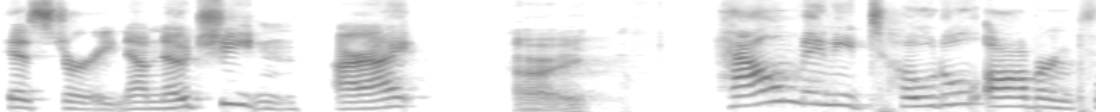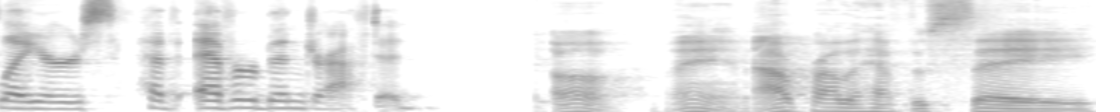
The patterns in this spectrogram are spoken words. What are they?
history. Now, no cheating. All right. All right. How many total Auburn players have ever been drafted? Oh, man. I'll probably have to say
